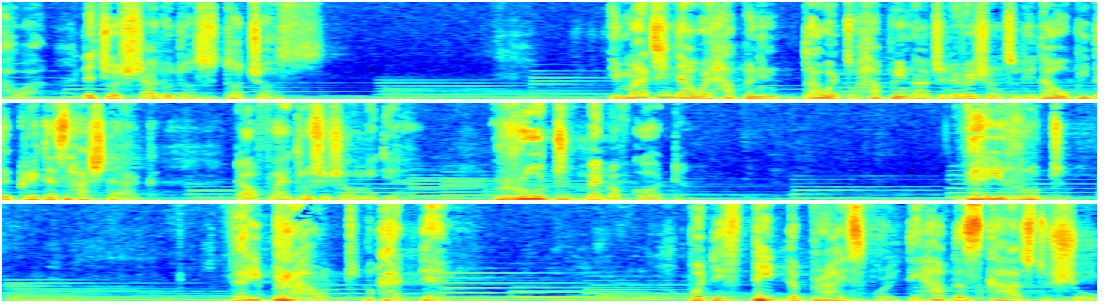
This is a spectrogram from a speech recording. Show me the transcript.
our, let your shadow just touch us. Imagine that were happening, that were to happen in our generation today. That would be the greatest hashtag that will fly through social media. Rude men of God. Very rude. Very proud. Look at them. But they've paid the price for it. They have the scars to show.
